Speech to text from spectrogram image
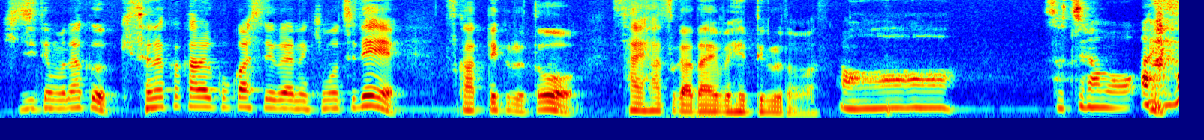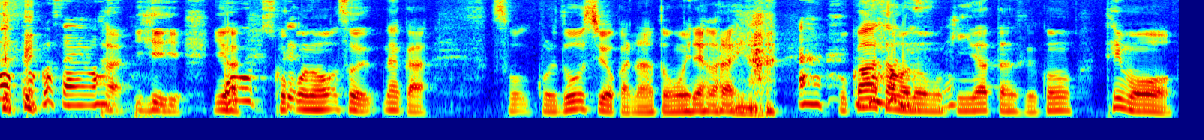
肘でもなく背中から動かしてるぐらいの気持ちで使ってくると、再発がだいぶ減ってくると思います。ああ、そちらもありがとうございます。はい。いえいえ。いや、ここの、そう、なんか、そう、これどうしようかなと思いながら今、あお母様のも気に。になったんですけど、この手も、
